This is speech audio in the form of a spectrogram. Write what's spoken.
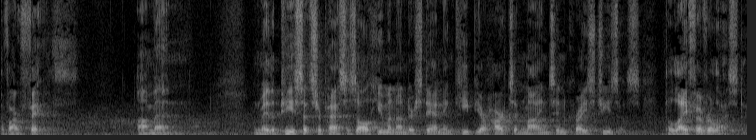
of our faith. Amen. And may the peace that surpasses all human understanding keep your hearts and minds in Christ Jesus to life everlasting.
